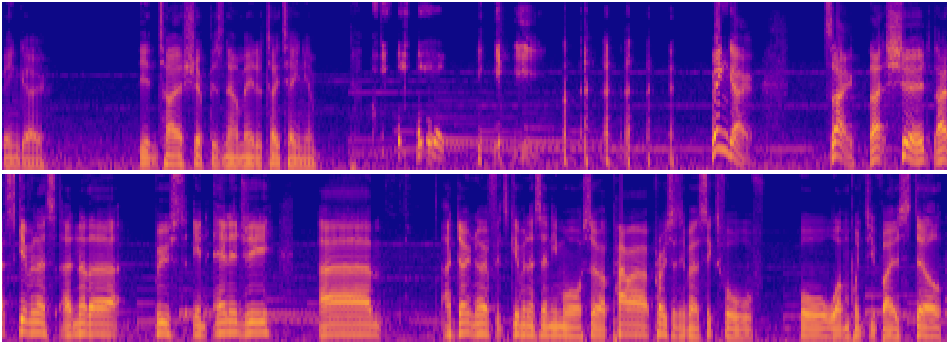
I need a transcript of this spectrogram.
Bingo. The entire ship is now made of titanium. Bingo! So, that should, that's given us another boost in energy. Um, I don't know if it's given us any more. So a power processing power 644 1.25 still.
